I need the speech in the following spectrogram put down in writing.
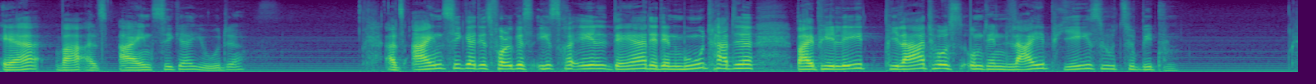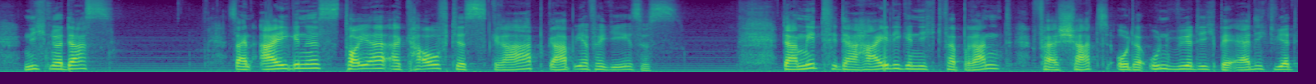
er war als einziger Jude, als einziger des Volkes Israel der, der den Mut hatte, bei Pilatus um den Leib Jesu zu bitten. Nicht nur das, sein eigenes teuer erkauftes Grab gab er für Jesus, damit der Heilige nicht verbrannt, verscharrt oder unwürdig beerdigt wird,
